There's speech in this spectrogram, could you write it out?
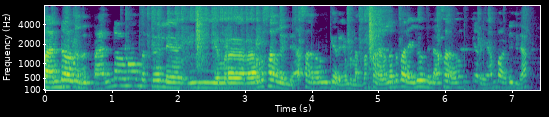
പാന്റാണ് ഇത്. പാന്റാണോ മറ്റേ ഈ നമ്മുടെ വേറൊരു സാധനം ഇല്ലേ? ആ സാധനം എനിക്ക് അറിയാൻ പാടില്ല. എന്താ സാധനം എന്നിട്ട് തലയിൽ വന്നില്ല ആ സാധനം എനിക്ക് അറിയാൻ പാടില്ല.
